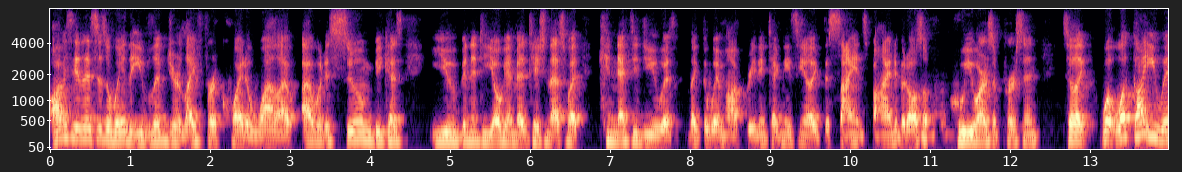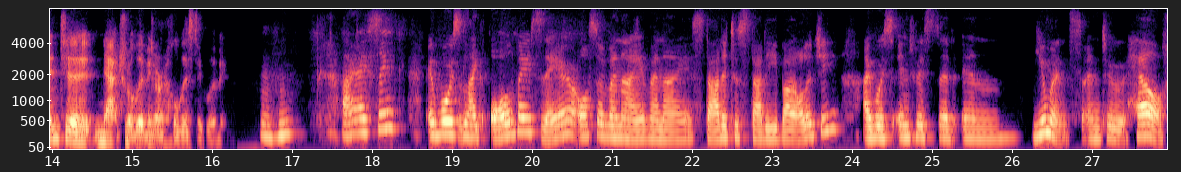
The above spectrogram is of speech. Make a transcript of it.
obviously this is a way that you've lived your life for quite a while. I, I would assume because you've been into yoga and meditation, that's what connected you with like the Wim Hof breathing techniques, you know, like the science behind it, but also mm-hmm. who you are as a person. So like what what got you into natural living or holistic living? Mm-hmm. I, I think it was like always there. Also, when I when I started to study biology, I was interested in humans, into health,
